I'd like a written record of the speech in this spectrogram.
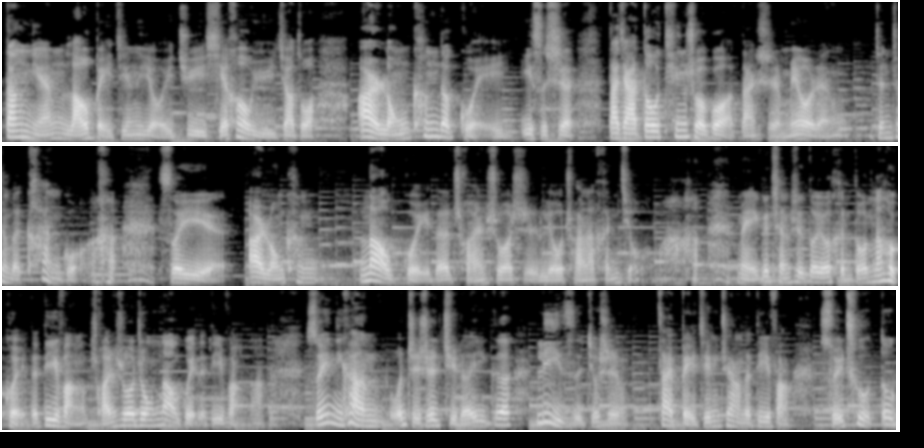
当年老北京有一句歇后语叫做。二龙坑的鬼，意思是大家都听说过，但是没有人真正的看过，所以二龙坑闹鬼的传说是流传了很久。每一个城市都有很多闹鬼的地方，传说中闹鬼的地方啊。所以你看，我只是举了一个例子，就是在北京这样的地方，随处都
